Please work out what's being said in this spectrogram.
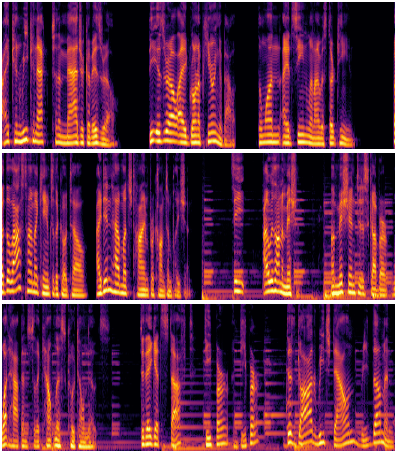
I can reconnect to the magic of Israel, the Israel I had grown up hearing about, the one I had seen when I was 13. But the last time I came to the Kotel, I didn't have much time for contemplation. See, I was on a mission, a mission to discover what happens to the countless Kotel notes. Do they get stuffed deeper and deeper? Does God reach down, read them, and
